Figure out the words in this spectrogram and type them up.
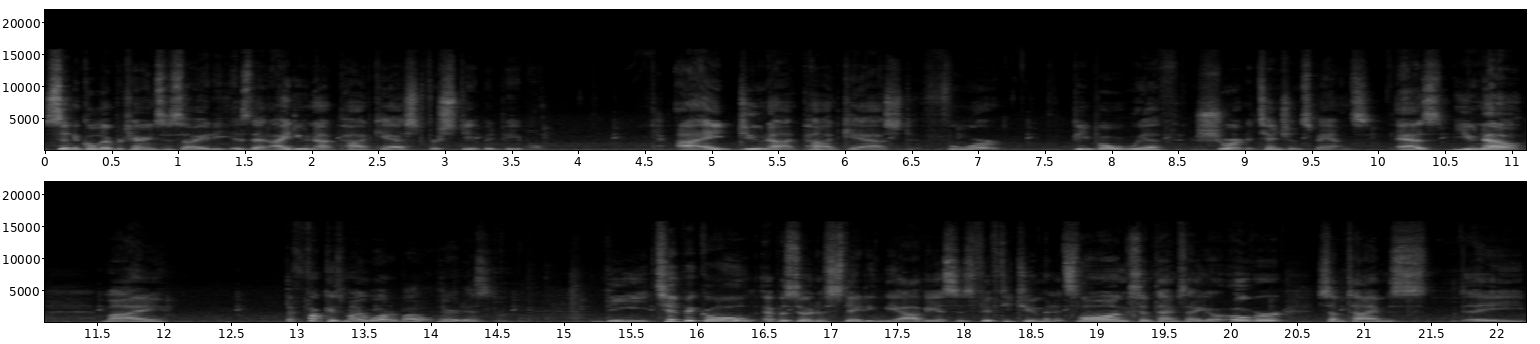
Cynical Libertarian Society is that I do not podcast for stupid people. I do not podcast for people with short attention spans. As you know, my. The fuck is my water bottle? There it is. The typical episode of Stating the Obvious is 52 minutes long. Sometimes I go over. Sometimes a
